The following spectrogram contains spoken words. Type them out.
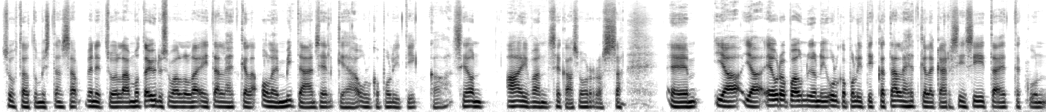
suhtautumistansa Venezuelaan, mutta Yhdysvalloilla ei tällä hetkellä ole mitään selkeää ulkopolitiikkaa. Se on aivan sekasorrossa. Ja, ja Euroopan unionin ulkopolitiikka tällä hetkellä kärsii siitä, että kun,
